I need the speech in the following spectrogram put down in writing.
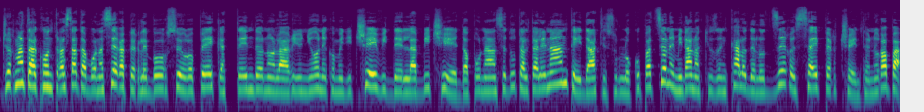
Giornata contrastata, buonasera per le borse europee che attendono la riunione, come dicevi, della BCE. Dopo una seduta altalenante, i dati sull'occupazione, Milano ha chiuso in calo dello 0,6%. In Europa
